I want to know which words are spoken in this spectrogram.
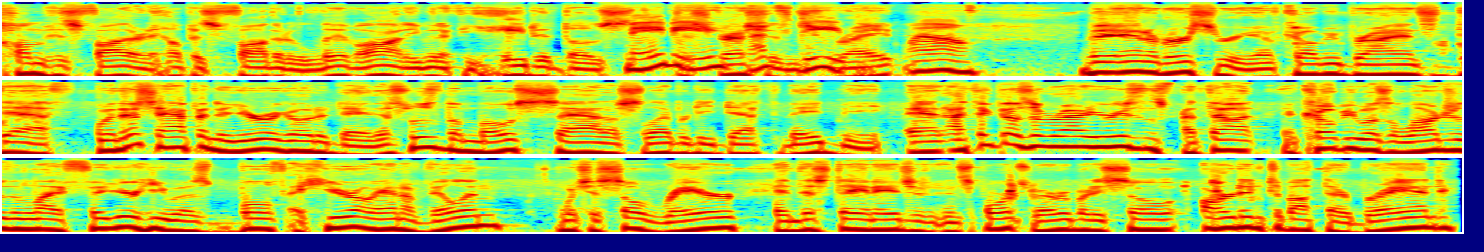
calm his father to help his father live on, even if he hated those Maybe. discretions, That's deep. right? Wow. The anniversary of Kobe Bryant's death. When this happened a year ago today, this was the most sad a celebrity death made me. And I think there was a variety of reasons. I thought Kobe was a larger than life figure. He was both a hero and a villain, which is so rare in this day and age in, sports where everybody's so ardent about their brand.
